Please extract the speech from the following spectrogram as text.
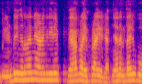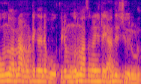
വീണ്ടും ഇങ്ങനെ തന്നെയാണെങ്കിൽ ഇനി വേറൊരു അഭിപ്രായമില്ല. ഞാൻ എന്തായാലും പോകും എന്ന് പറഞ്ഞാൽ അങ്ങോട്ടേക്ക് തന്നെ പോകും. പിന്നെ മൂന്ന് മാസം കഴിഞ്ഞിട്ട് ഞാൻ തിരിച്ചു വരുള്ളൂ.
